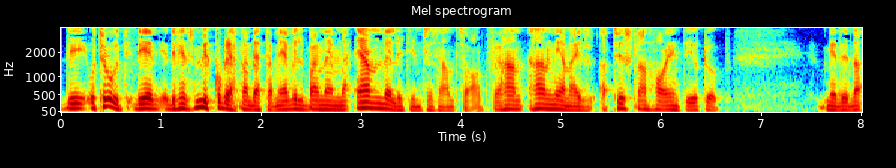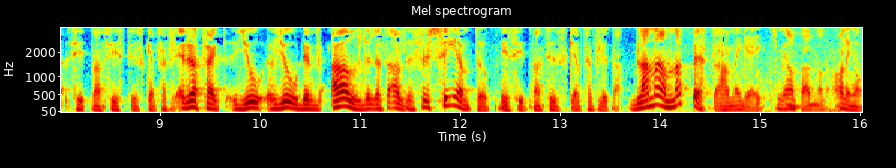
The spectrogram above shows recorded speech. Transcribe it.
det är otroligt, det, det finns mycket att berätta om detta, men jag vill bara nämna en väldigt intressant sak. För han, han menar att Tyskland har inte gjort upp med det, sitt nazistiska förflutna. Eller rätt sagt, jo, gjorde alldeles, alldeles för sent upp med sitt nazistiska förflutna. Bland annat berättade han en grej som jag inte hade någon aning om.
